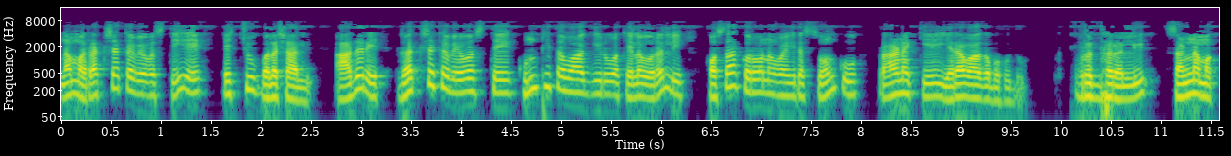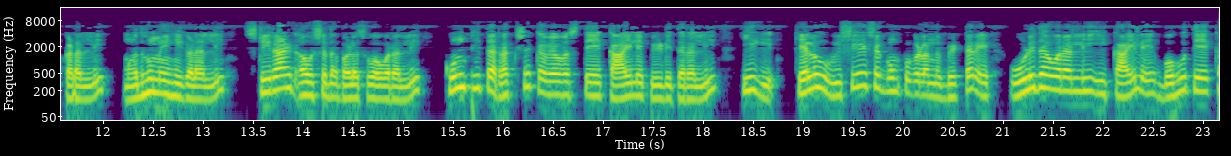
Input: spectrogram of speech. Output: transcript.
ನಮ್ಮ ರಕ್ಷಕ ವ್ಯವಸ್ಥೆಯೇ ಹೆಚ್ಚು ಬಲಶಾಲಿ. ಆದರೆ ರಕ್ಷಕ ವ್ಯವಸ್ಥೆ ಕುಂಠಿತವಾಗಿರುವ ಕೆಲವರಲ್ಲಿ ಹೊಸ ಕೊರೋನಾ ವೈರಸ್ ಸೋಂಕು ಪ್ರಾಣಕ್ಕೆ ಎರವಾಗಬಹುದು. ವೃದ್ಧರಲ್ಲಿ, ಸಣ್ಣ ಮಕ್ಕಳಲ್ಲಿ, ಮಧುಮೇಹಿಗಳಲ್ಲಿ, ಸ್ಟಿರಾಯ್ಡ್ ಔಷಧ ಬಳಸುವವರಲ್ಲಿ, ಕುಂಠಿತ ರಕ್ಷಕ ವ್ಯವಸ್ಥೆ ಕಾಯಿಲೆ ಪೀಡಿತರಲ್ಲಿ, ಹೀಗೆ ಕೆಲವು ವಿಶೇಷ ಗುಂಪುಗಳನ್ನು ಬಿಟ್ಟರೆ ಉಳಿದವರಲ್ಲಿ ಈ ಕಾಯಿಲೆ ಬಹುತೇಕ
